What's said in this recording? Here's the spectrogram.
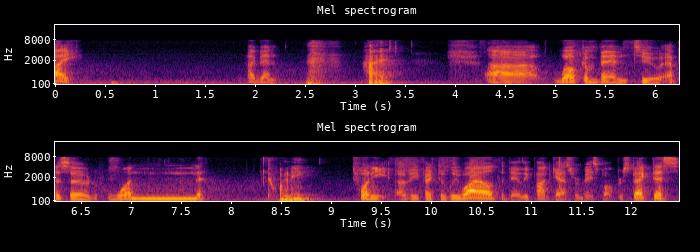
Hi. Hi, Ben. Hi. Uh, welcome, Ben, to episode 120 20? of Effectively Wild, the daily podcast from Baseball Prospectus.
